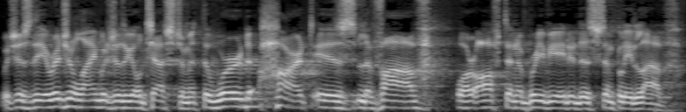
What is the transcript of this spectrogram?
which is the original language of the Old Testament, the word heart is levav, or often abbreviated as simply lev.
